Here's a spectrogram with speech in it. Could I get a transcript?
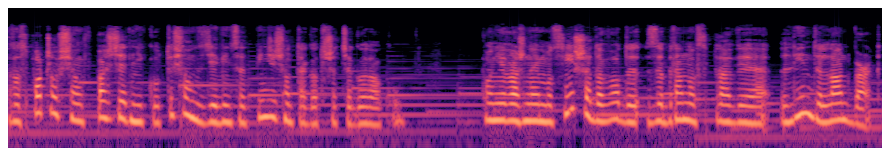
rozpoczął się w październiku 1953 roku. Ponieważ najmocniejsze dowody zebrano w sprawie Lindy Lundberg,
